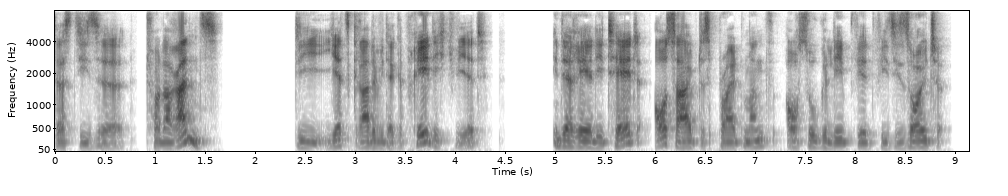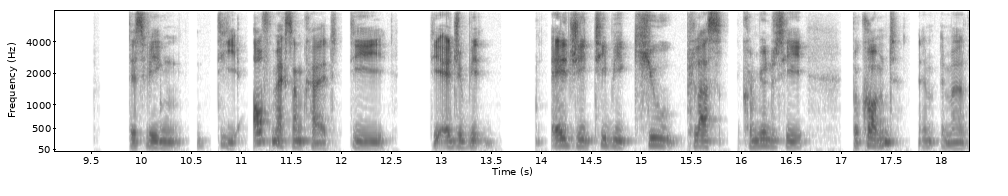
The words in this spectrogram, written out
dass diese Toleranz, die jetzt gerade wieder gepredigt wird, in der Realität außerhalb des Pride Month auch so gelebt wird, wie sie sollte. Deswegen die Aufmerksamkeit, die die LGB LGBTQ Plus Community bekommt, immer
